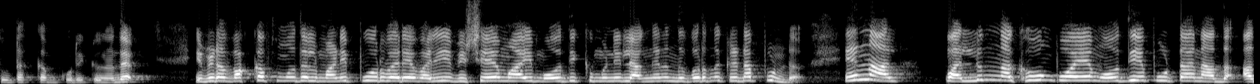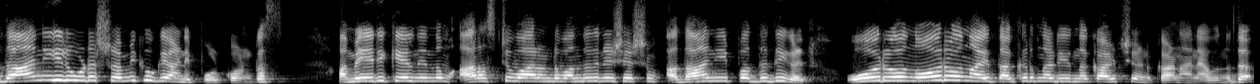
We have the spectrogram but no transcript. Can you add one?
തുടക്കം കുറിക്കുന്നത്. ഇവിടെ വക്കഫ് മുതൽ മണിപ്പൂർ വരെ വലിയ വിഷയമായി മോദിക്ക് മുന്നിൽ അങ്ങനെ നിവർന്നു കിടപ്പുണ്ട്. എന്നാൽ പല്ലും നഖവും പോയ മോദിയെ പൂട്ടാൻ അദ- അദാനിയിലൂടെ ശ്രമിക്കുകയാണ് ഇപ്പോൾ കോൺഗ്രസ്. അമേരിക്കയിൽ നിന്നും അറസ്റ്റ് വാറണ്ട് വന്നതിനു ശേഷം അദാനി പദ്ധതികൾ ഓരോന്നോരോന്നായി തകർന്നടിയുന്ന കാഴ്ചയാണ് കാണാനാവുന്നത്.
